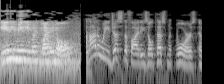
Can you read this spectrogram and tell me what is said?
Eeny, meeny, mi- miny, moe. How do we justify these Old Testament wars? And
